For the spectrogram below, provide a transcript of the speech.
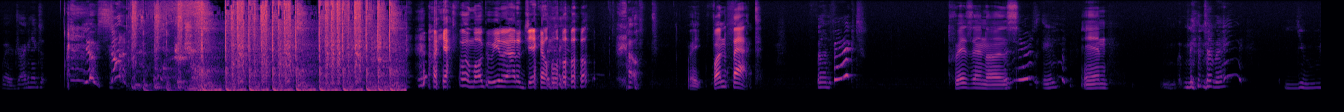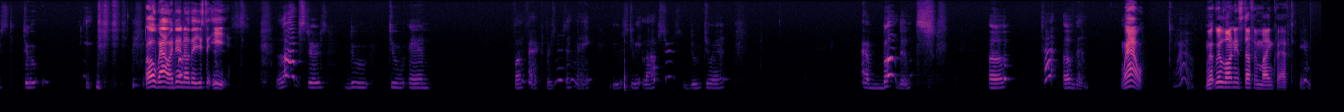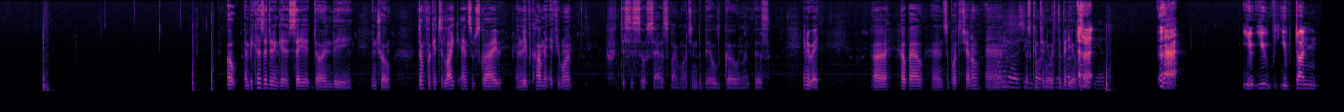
Where dragon eggs? you son of! I asked for a margarita out of jail. Wow. Wait, fun fact. Fun fact: Prisoners prisoners in in M- Maine used to eat Oh wow, I didn't know they used to eat. lobsters due to an fun fact: prisoners in Maine used to eat lobsters due to an abundance of ta- of them. Wow. Wow. We're, we're learning stuff in Minecraft. Yeah. Oh, and because I didn't get to say it during the intro, don't forget to like and subscribe and leave a comment if you want. This is so satisfying watching the build go like this. Anyway, uh, help out and support the channel, and Wanna see let's continue with the video. at the you you've you've done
